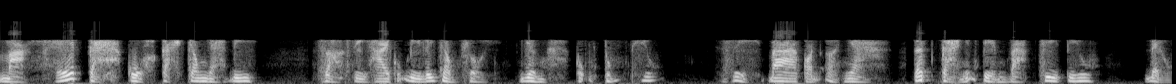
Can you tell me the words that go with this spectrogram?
mang hết cả của cải trong nhà đi. Giờ dì hai cũng đi lấy chồng rồi, nhưng cũng túng thiếu. Dì ba còn ở nhà, tất cả những tiền bạc chi tiêu đều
